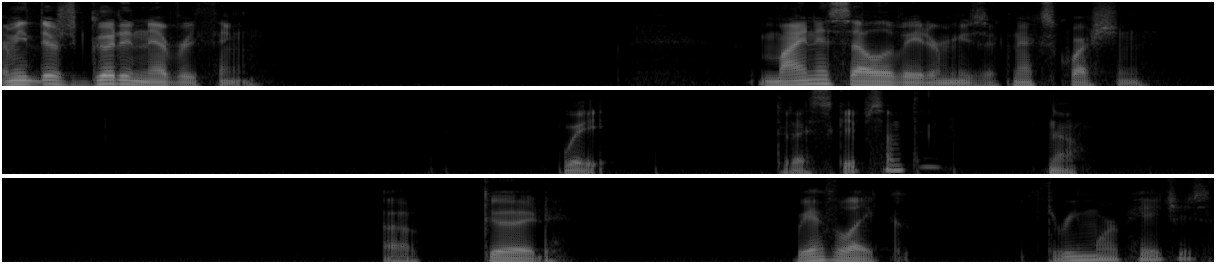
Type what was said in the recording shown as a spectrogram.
I mean, there's good in everything. Minus elevator music. Next question. Wait, did I skip something? No. Oh, good. We have like three more pages.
